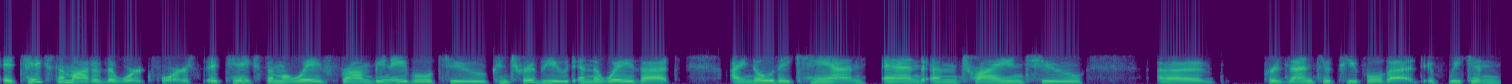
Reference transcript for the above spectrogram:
it takes them out of the workforce. It takes them away from being able to contribute in the way that I know they can. And I'm trying to uh, present to people that if we can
